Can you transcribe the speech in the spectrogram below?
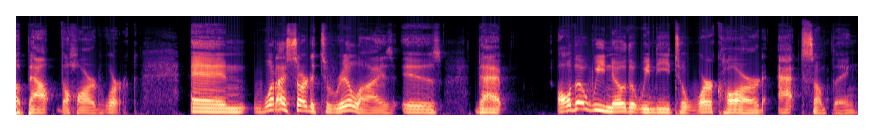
about the hard work? And what I started to realize is that although we know that we need to work hard at something,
